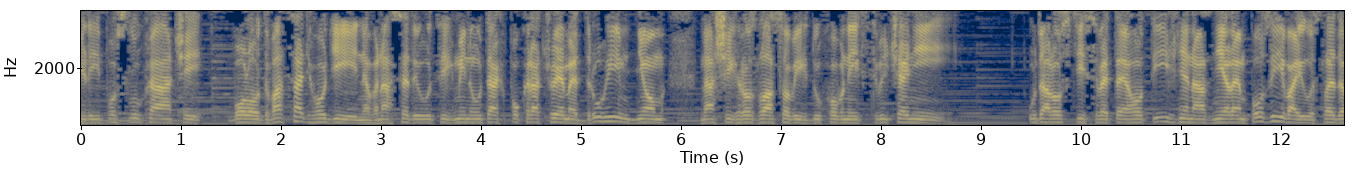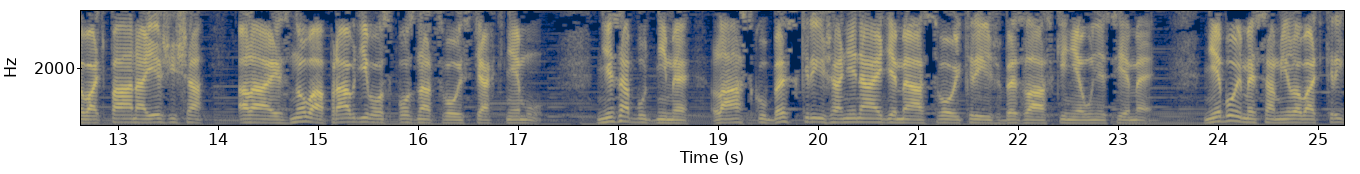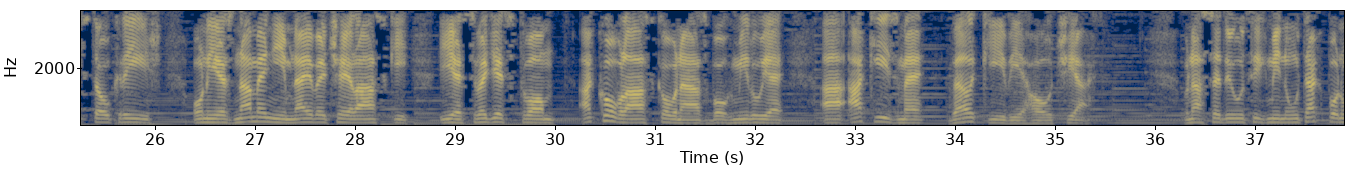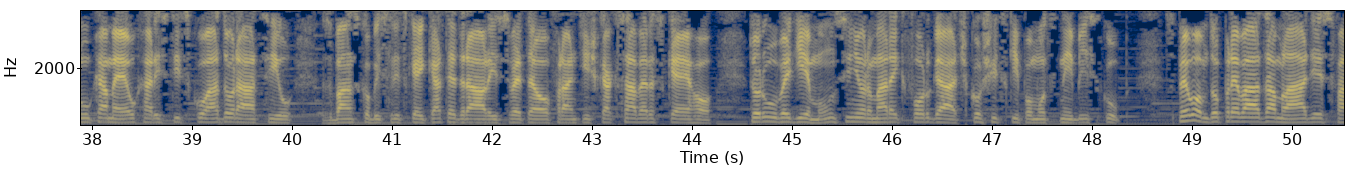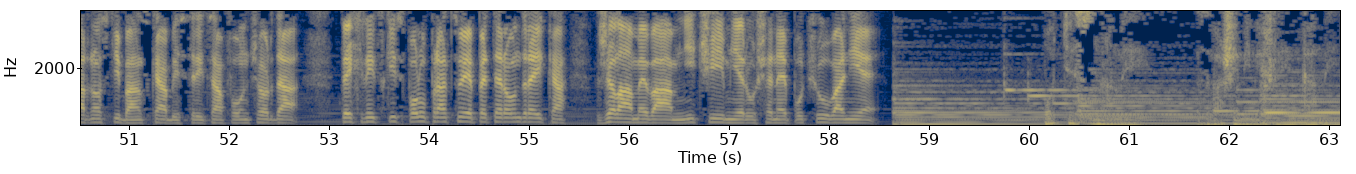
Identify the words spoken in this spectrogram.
Milí poslucháči, bolo 20 hodín, v nasledujúcich minútach pokračujeme druhým dňom našich rozhlasových duchovných cvičení. Udalosti Svetého týždňa nás nielen pozývajú sledovať pána Ježiša, ale aj znova pravdivo spoznať svoj vzťah k nemu. Nezabudnime, lásku bez kríža nenájdeme a svoj kríž bez lásky neunesieme. Nebojme sa milovať Kristov kríž, on je znamením najväčšej lásky, je svedectvom, akou láskou nás Boh miluje a aký sme veľký v jeho očiach. V nasledujúcich minútach ponúkame eucharistickú adoráciu z bansko katedrály svätého Františka Ksaverského, ktorú vedie monsignor Marek Forgáč, košický pomocný biskup. Spevom doprevádza mláde z farnosti Banská Bystrica Fončorda. Technicky spolupracuje Peter Ondrejka. Želáme vám ničím nerušené počúvanie. Poďte s nami, s vašimi myšlienkami.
